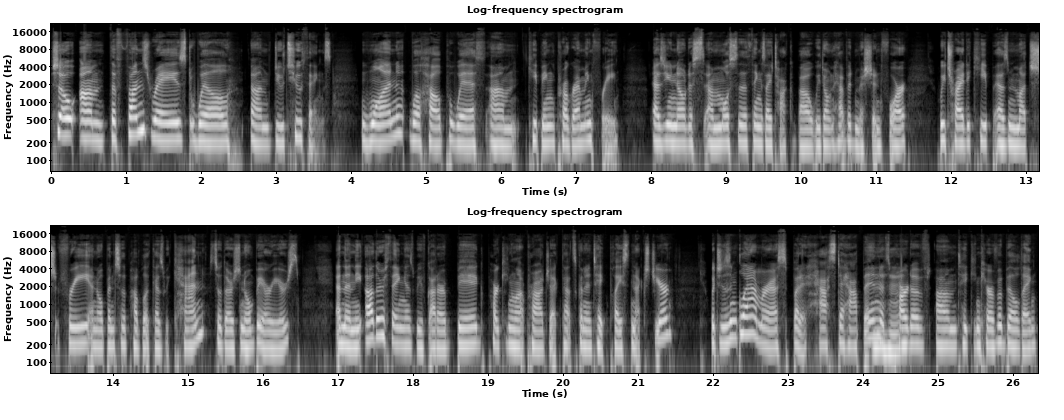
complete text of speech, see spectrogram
So um, the funds raised will um, do two things. One will help with um, keeping programming free. As you notice, um, most of the things I talk about, we don't have admission for. We try to keep as much free and open to the public as we can, so there's no barriers. And then the other thing is we've got our big parking lot project that's going to take place next year, which isn't glamorous, but it has to happen. It's part of um, taking care of a building.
